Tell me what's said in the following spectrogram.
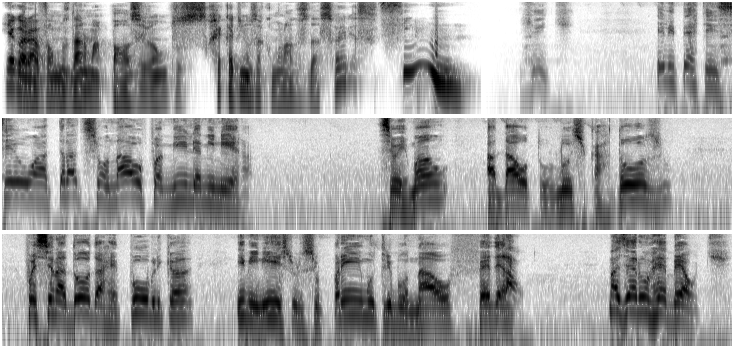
E agora vamos dar uma pausa e vamos pros recadinhos acumulados das férias? Sim. Gente, ele pertenceu à tradicional família mineira. Seu irmão, Adalto Lúcio Cardoso, foi senador da República e ministro do Supremo Tribunal Federal. Mas era um rebelde.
